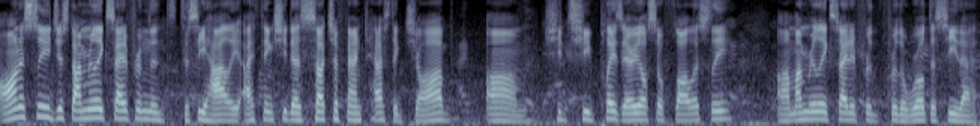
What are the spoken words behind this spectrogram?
Honestly, just I'm really excited for them to, see Halle. I think she does such a fantastic job. Um, she she plays Ariel so flawlessly. Um, I'm really excited for for the world to see that.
